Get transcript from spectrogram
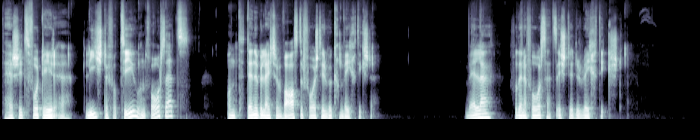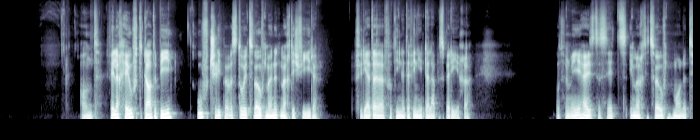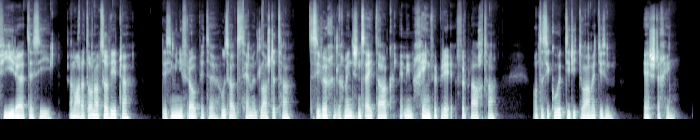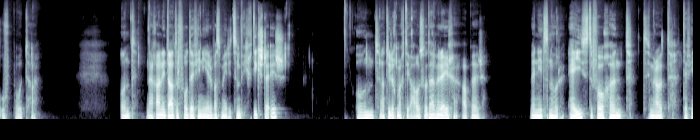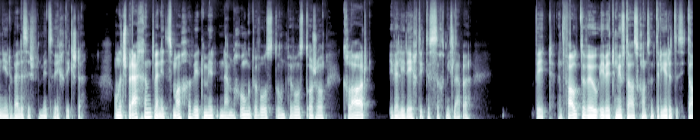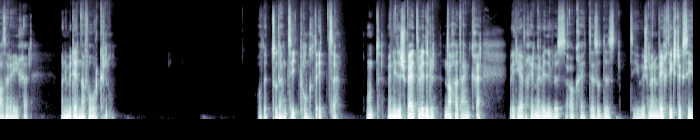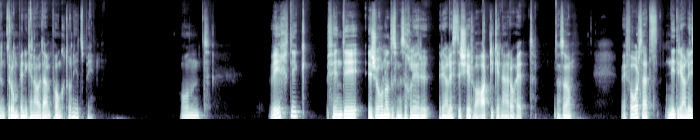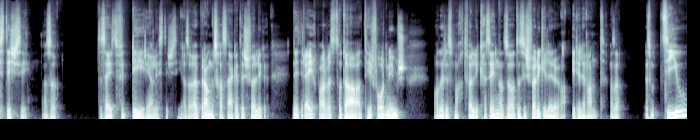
dann hast du jetzt vor dir eine Liste von Zielen und Vorsätzen und dann überlegst du, was davon ist dir wirklich am wichtigsten. Welcher von diesen Vorsätzen ist dir der wichtigste? Und vielleicht hilft dir da dabei, aufzuschreiben, was du in zwölf Monaten möchtest feiern. Für jeden von deinen definierten Lebensbereichen. Und für mich heisst das jetzt, ich möchte zwölf Monaten feiern, dass ich einen Marathon absolviert habe, dass ich meine Frau bei den Haushaltsthemen entlastet habe, dass ich wöchentlich mindestens einen Tag mit meinem Kind verbracht habe und dass ich gute Rituale mit unserem ersten Kind aufgebaut habe. Und dann kann ich davon definieren, was mir jetzt am wichtigsten ist und natürlich möchte ich alles von dem erreichen, aber wenn ich jetzt nur eins davon könnte, dass wir halt definieren, welches ist für mich das Wichtigste. Und entsprechend, wenn ich das mache, wird mir nämlich unbewusst und bewusst auch schon klar, in welche Richtung dass sich mein Leben wird entfalten, weil ich werde mich auf das konzentrieren, dass ich das erreiche, was ich mir dann noch vorgenommen Oder zu dem Zeitpunkt jetzt. Und wenn ich das später wieder nachdenke, werde ich einfach immer wieder wissen, okay, das und das Ziel ist mir am wichtigsten gewesen und darum bin ich genau an dem Punkt, wo ich jetzt bin. Und wichtig finde ich, ist auch noch, dass man so ein bisschen realistische Erwartungen auch hat. Also, wenn Vorsätze nicht realistisch sind, also das heisst für dich realistisch sind, also jemand anderes kann sagen, das ist völlig nicht erreichbar, was du da dir vornimmst, oder das macht völlig keinen Sinn oder so, das ist völlig irrelevant. Also ein Ziel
